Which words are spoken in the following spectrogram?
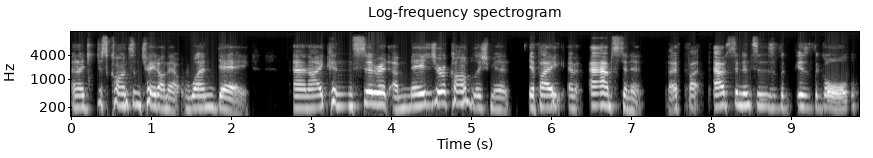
and I just concentrate on that one day. And I consider it a major accomplishment if I am abstinent. If I, abstinence is the, is the goal.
